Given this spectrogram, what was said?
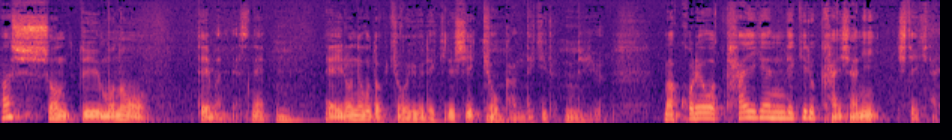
ファッションというものをテーマにですね、うん、えー、いろんなことを共有できるし共感できるっていう、うん、まあ、これを体現できる会社にしていきたい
